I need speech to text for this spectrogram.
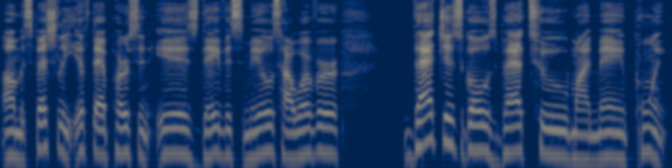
um, especially if that person is Davis Mills. However, that just goes back to my main point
